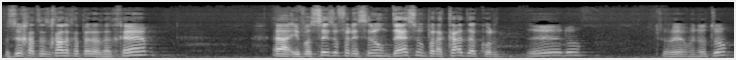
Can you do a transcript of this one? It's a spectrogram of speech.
Você ah, e vocês oferecerão um décimo para cada cordeiro. Deixa eu ver um minuto.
